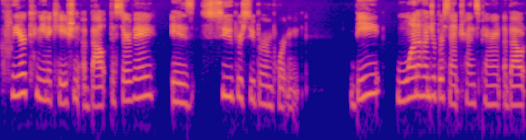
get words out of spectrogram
clear communication about the survey is super, super important. Be 100% transparent about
